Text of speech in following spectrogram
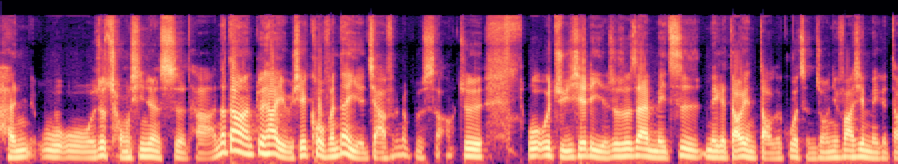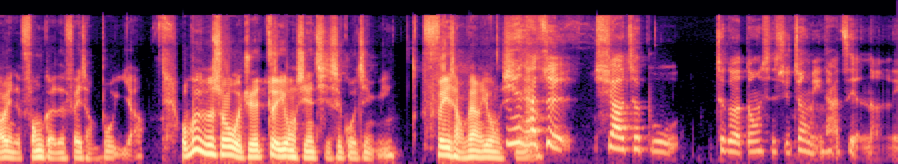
很，我我我就重新认识了他。那当然对他有一些扣分，但也加分了不少。就是我我举一些例子，就是在每次每个导演导的过程中，你发现每个导演的风格都非常不一样。我不是说我觉得最用心的其实郭敬明，非常非常用心，因为他最需要这部这个东西去证明他自己的能力，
